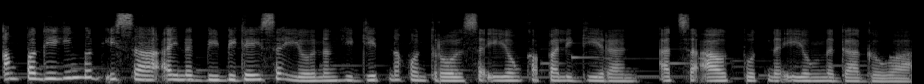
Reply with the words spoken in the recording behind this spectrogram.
Ang pagiging mag-isa ay nagbibigay sa iyo ng higit na kontrol sa iyong kapaligiran at sa output na iyong nagagawa.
